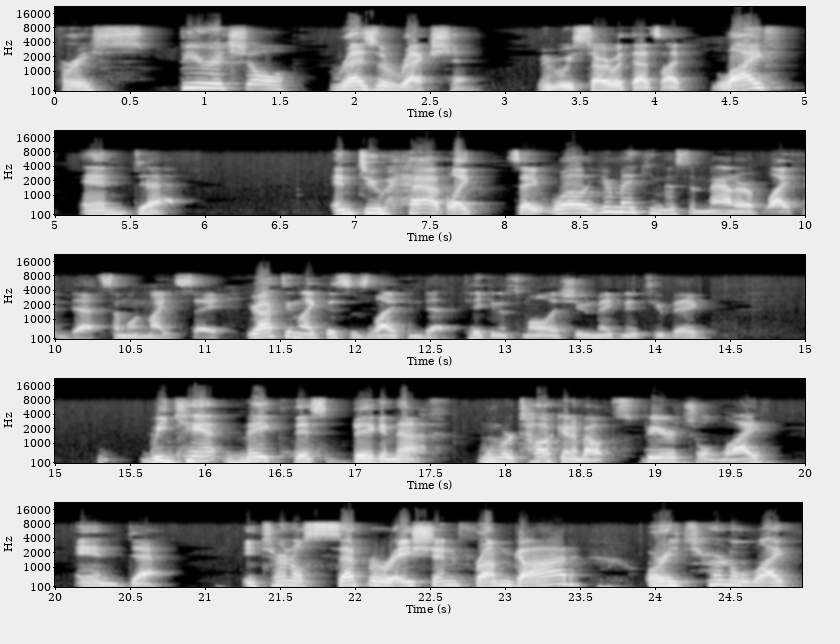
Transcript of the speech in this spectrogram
for a spiritual resurrection. Remember, we started with that slide life and death. And to have, like, say, well, you're making this a matter of life and death, someone might say. You're acting like this is life and death, taking a small issue and making it too big. We can't make this big enough when we're talking about spiritual life and death eternal separation from God or eternal life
